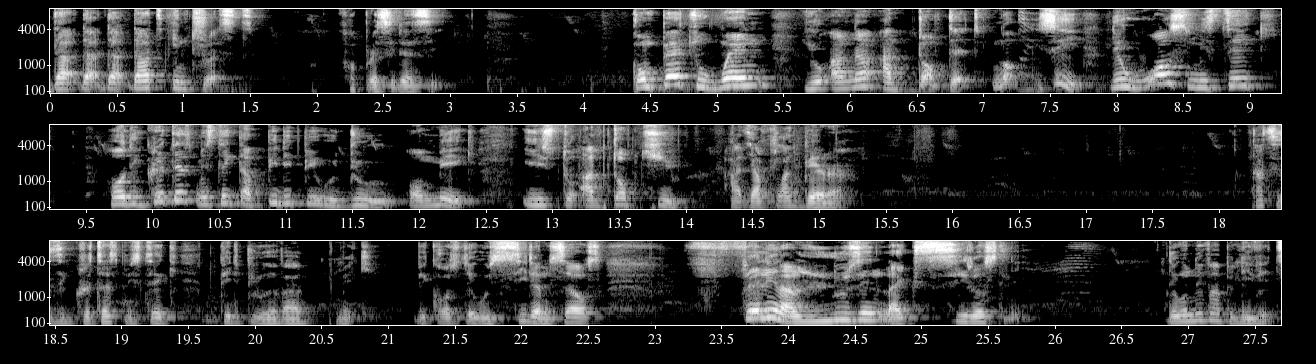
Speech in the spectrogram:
that, that, that, that interest for presidency compared to when you are now adopted. No, see, the worst mistake or the greatest mistake that PDP will do or make is to adopt you as their flag bearer. That is the greatest mistake PDP will ever make because they will see themselves failing and losing like seriously. They will never believe it.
